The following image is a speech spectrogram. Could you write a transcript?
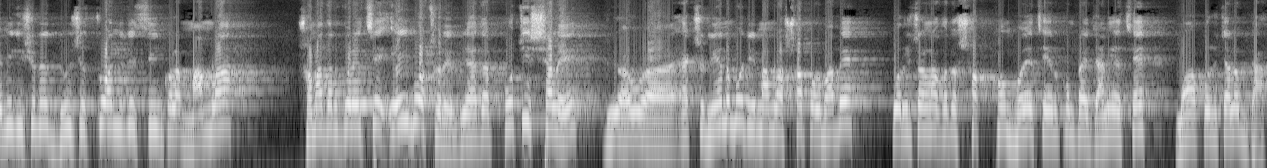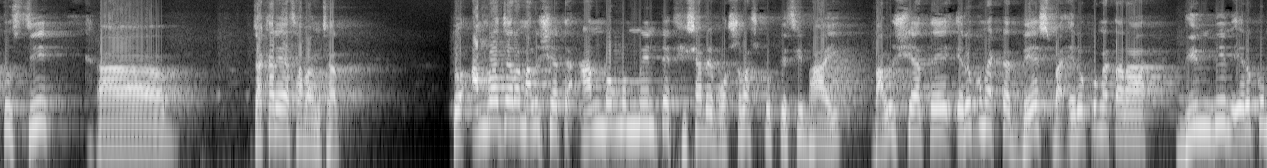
ইমিগ্রেশনের দুইশো চুয়ান্নটি শৃঙ্খলা মামলা সমাধান করেছে। এই বছরে, দুই হাজার পঁচিশ সালে একশো নিরানব্বইটি মামলা সফলভাবে পরিচালনা করতে সক্ষম হয়েছে, এরকমটাই জানিয়েছে মহাপরিচালক ধাতুশ্রী জাকারিয়া সাবান তো আমরা যারা মালয়েশিয়াতে আনডকুমেন্টেড হিসাবে বসবাস করতেছি ভাই, মালয়েশিয়াতে এরকম একটা দেশ বা এরকম তারা দিন দিন এরকম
